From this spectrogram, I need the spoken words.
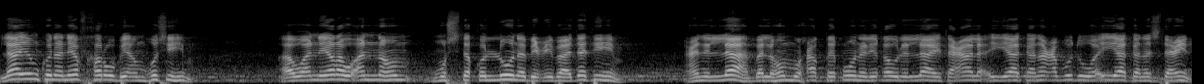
لا يمكن أن يفخروا بأنفسهم أو أن يروا أنهم مستقلون بعبادتهم عن الله بل هم محققون لقول الله تعالى إياك نعبد وإياك نستعين.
